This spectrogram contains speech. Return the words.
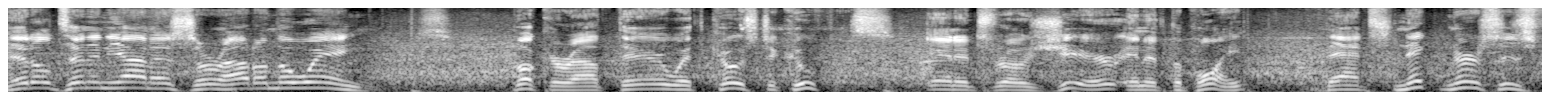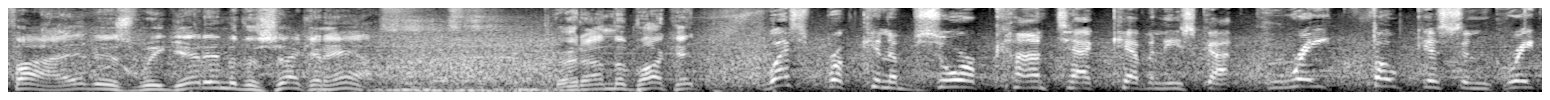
Middleton and Giannis are out on the wings. Booker out there with Kosta Koufos. And it's Rozier in at the point. That's Nick Nurse's five as we get into the second half. Good on the bucket. Westbrook can absorb contact, Kevin. He's got great focus and great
